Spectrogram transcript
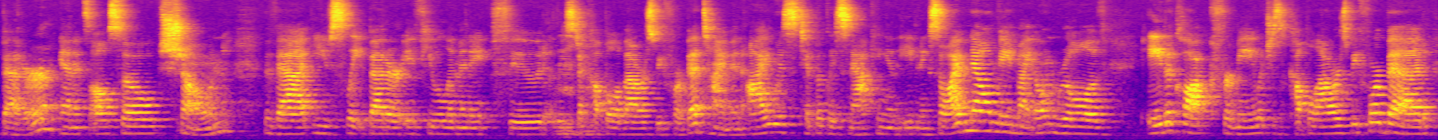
better. And it's also shown that you sleep better if you eliminate food at least a mm-hmm. couple of hours before bedtime. And I was typically snacking in the evening. So I've now made my own rule of eight o'clock for me, which is a couple hours before bed,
